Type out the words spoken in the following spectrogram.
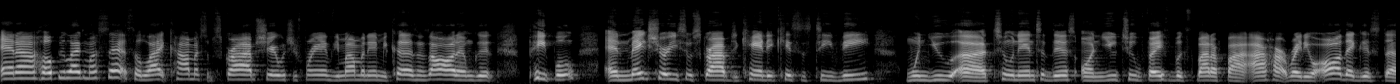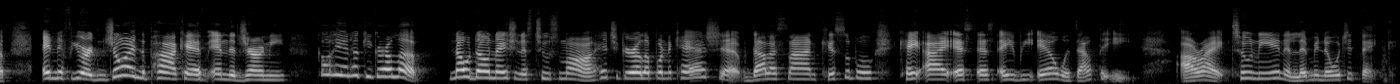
And I hope you like my set. So like, comment, subscribe, share with your friends, your mama, them, your cousins, all them good people. And make sure you subscribe to Candy Kisses TV when you uh, tune into this on YouTube, Facebook, Spotify, iHeartRadio, all that good stuff. And if you're enjoying the podcast and the journey, go ahead and hook your girl up. No donation is too small. Hit your girl up on the Cash App. Dollar sign kissable, K I S S A B L without the E. All right, tune in and let me know what you think.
